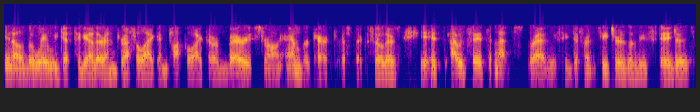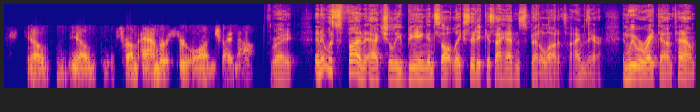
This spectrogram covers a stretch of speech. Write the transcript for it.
you know, the way we get together and dress alike and talk alike, there are very strong amber characteristics. So there's, it, it's, I would say it's in that spread. We see different features of these stages, you know, you know, from amber through orange right now. Right. And it was fun actually being in Salt Lake City because I hadn't spent a lot of time there. And we were right downtown.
